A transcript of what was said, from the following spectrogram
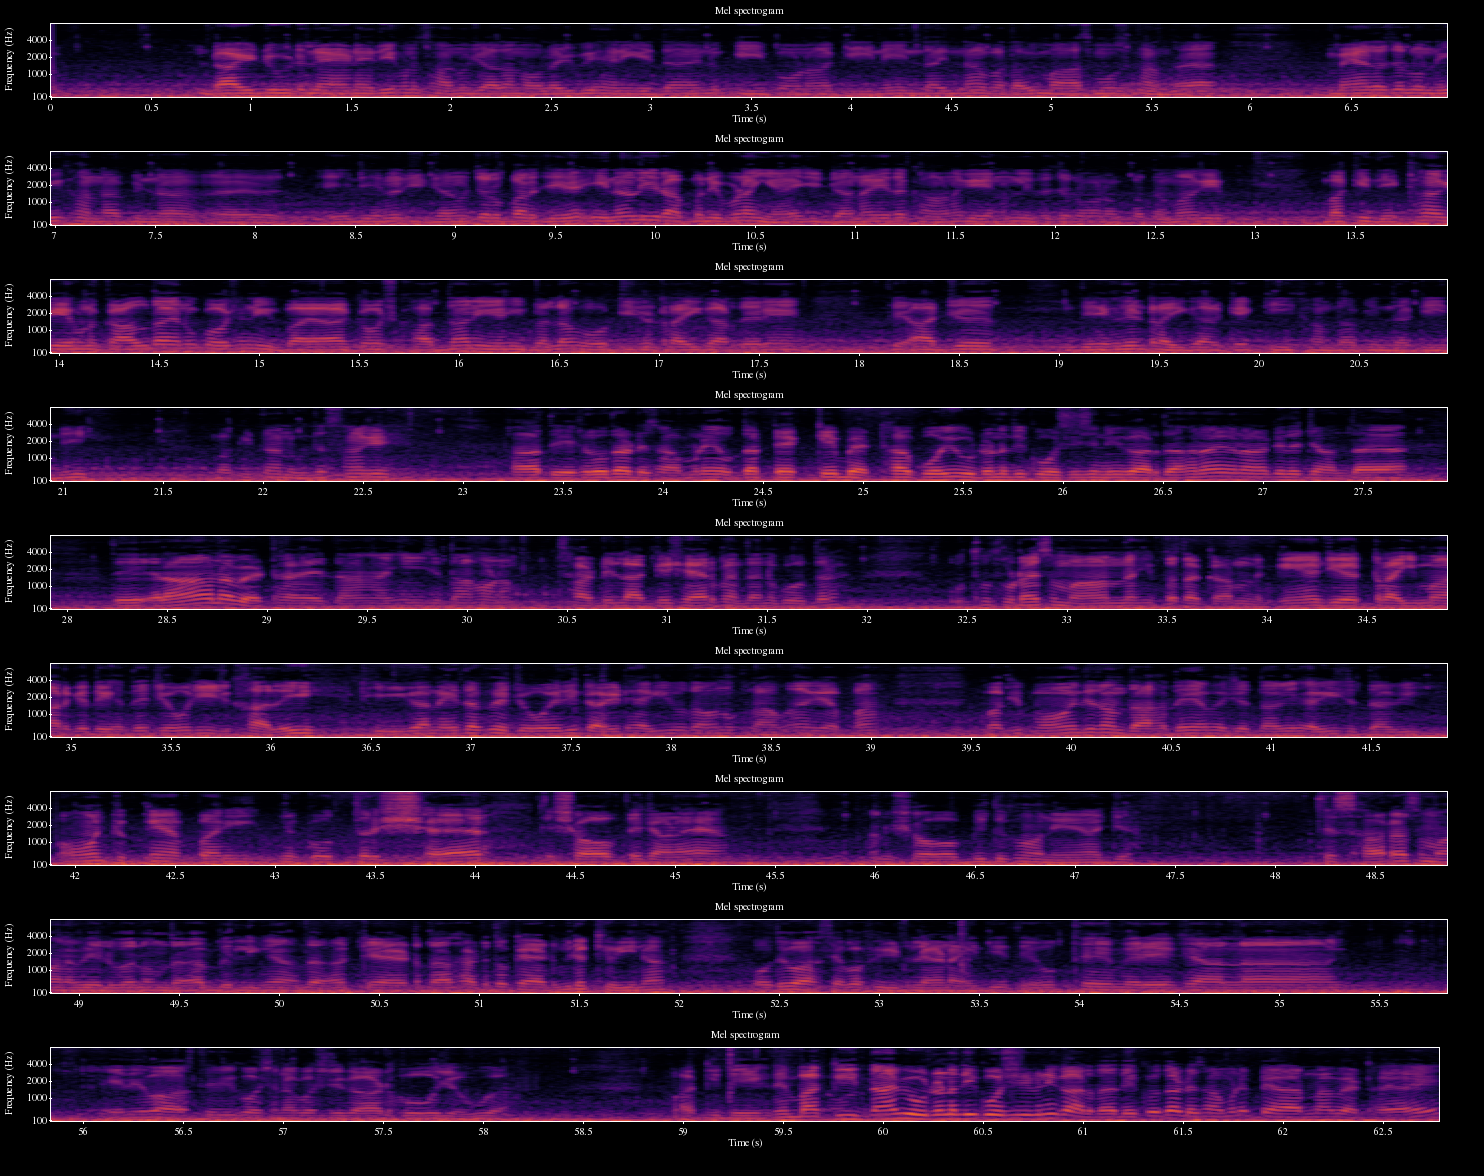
ਡਾਈਟ ਡੂਟ ਲੈਣ ਇਹਦੀ ਹੁਣ ਸਾਨੂੰ ਜ਼ਿਆਦਾ ਨੌਲੇਜ ਵੀ ਹੈ ਨਹੀਂ ਇਦਾਂ ਇਹਨੂੰ ਕੀ ਪਾਉਣਾ ਕੀ ਨਹੀਂ ਇੰਨਾ ਇੰਨਾ ਪਤਾ ਵੀ ਮਾਸ ਮੂਸ ਖਾਂਦਾ ਆ। ਮੈਂ ਤਾਂ ਚਲੋ ਨਹੀਂ ਖਾਂਦਾ ਪੀਂਦਾ ਅਹ, ਇਹਨਾਂ ਚੀਜ਼ਾਂ ਨੂੰ। ਚਲੋ ਪਰ ਜੇ ਇਹਨਾਂ ਲਈ ਰੱਬ ਨੇ ਬਣਾਈਆਂ ਇਹ ਚੀਜ਼ਾਂ ਨਾ ਇਹ ਤਾਂ ਖਾਣਗੇ ਇਹਨਾਂ ਲਈ ਤਾਂ ਚਲੋ ਹੁਣ ਆਪਾਂ ਦਵਾਂਗੇ। ਬਾਕੀ ਦੇਖਾਂਗੇ ਹੁਣ ਕੱਲ ਦਾ ਇਹਨੂੰ ਕੁਝ ਨਹੀਂ ਪਾਇਆ ਕੁਝ ਖਾਦਾ ਨਹੀਂ ਅਸੀਂ ਪਹਿਲਾਂ ਹੋਰ ਚੀਜ਼ਾਂ ਟਰਾਈ ਕਰਦੇ ਰਹੇ ਤੇ ਅੱਜ ਦੇਖਦੇ ਟਰਾਈ ਕਰਕੇ ਕੀ ਖਾਂਦਾ ਪੀਂਦਾ ਕੀ ਨਹੀਂ। ਬਾਕੀ ਤੁਹਾਨੂੰ ਦੱਸਾਂਗੇ। ਆਹ ਦੇਖ ਲਓ ਤੁਹਾਡੇ ਸਾਹਮਣੇ ਉੱਦਾਂ ਟਿਕ ਕੇ ਬੈਠਾ ਕੋਈ ਉੱਡਣ ਦੀ ਕੋਸ਼ਿਸ਼ ਨਹੀਂ ਕਰਦਾ ਹਨਾ ਨਾ ਕਿਤੇ ਜਾਂਦਾ ਆ। ਤੇ ਆਰਾਮ ਨਾਲ ਬੈਠਾ ਹੈ ਇਦਾਂ ਅਸੀਂ ਜਿੱਦਾਂ ਹੁਣ ਸਾਡੇ ਲਾਗੇ ਸ਼ਹਿਰ ਪੈਂਦਾ ਨਕੋਦਰ, ਉੱਥੋਂ ਥੋੜਾ ਸਮਾਨ ਅਸੀਂ ਪਤਾ ਕਰਨ ਲੱਗੇ ਆ ਜੇ ਟਰਾਈ ਮਾਰ ਕੇ ਦੇਖਦੇ, ਜੋ ਚੀਜ਼ ਖਾ ਲਈ, ਠੀਕ ਆ, ਨਹੀਂ ਤਾਂ ਫਿਰ ਜੋ ਇਹਦੀ ਡਾਈਟ ਹੈਗੀ ਉਹ ਤਾਂ ਉਹਨੂੰ ਖਿਲਾਵਾਂਗੇ ਆਪਾਂ। ਬਾਕੀ ਪਹੁੰਚਦੇ ਤੁਹਾਨੂੰ ਦੱਸਦੇ ਆ ਫਿਰ ਜਿੱਦਾਂ ਵੀ ਹੈਗੀ, ਜਿੱਦਾਂ ਵੀ। ਪਹੁੰਚ ਚੁੱਕੇ ਆ ਆਪਾਂ ਜੀ ਨਕੋਦਰ ਸ਼ਹਿਰ ਤੇ ਸ਼ਾਪ ਤੇ ਜਾਣਾ ਆ। ਤੁਹਾਨੂੰ ਸ਼ਾਪ ਵੀ ਦਿਖਾਉਣੇ ਆ ਅੱਜ। ਤੇ ਸਾਰਾ ਸਮਾਨ ਅਵੇਲੇਬਲ ਹੁੰਦਾ, ਬਿੱਲੀਆਂ ਦਾ ਕੈਟ ਦਾ, ਸਾਡੇ ਤੋਂ ਕੈਟ ਵੀ ਰੱਖੀ ਹੋਈ ਨਾ, ਉਹਦੇ ਵਾਸਤੇ ਆਪਾਂ ਫੀਡ ਲੈਣ ਆਈ ਦੀ ਤੇ ਉੱਥੇ ਮੇਰੇ ਖਿਆਲ ਨਾਲ ਇਹਦੇ ਵਾਸਤੇ ਵੀ ਕੁਛ ਨਾ ਕੁਛ ਜੁਗਾੜ ਹੋ ਜਾਊਗਾ। ਬਾਕੀ ਦੇਖਦੇ ਬਾਕੀ ਇਦਾਂ ਵੀ ਉੱਡਣ ਦੀ ਕੋਸ਼ਿਸ਼ ਵੀ ਨਹੀਂ ਕਰਦਾ। ਦੇਖੋ ਤੁਹਾਡੇ ਸਾਹਮਣੇ ਪਿਆਰ ਨਾਲ ਬੈਠਾ ਆ ਇਹ।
